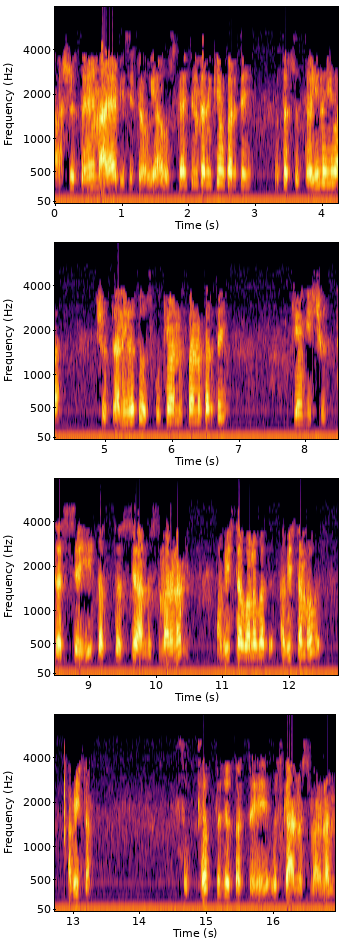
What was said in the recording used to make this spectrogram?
अशुद्ध है, माया विशिष्ट हो गया, उसका चिंतन क्यों करते वो तो शुद्ध ही नहीं हुआ। शुद्ध नहीं हो तो उसको क्यों अनुस्मरण करते क्योंकि शुद्ध से ही तत्व से अनुस्मरणम अभिष्ट बलवत अभिष्टम भवत अभिष्टम शुद्धत्व जो तत्व है, उसका अनुस्मरणम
